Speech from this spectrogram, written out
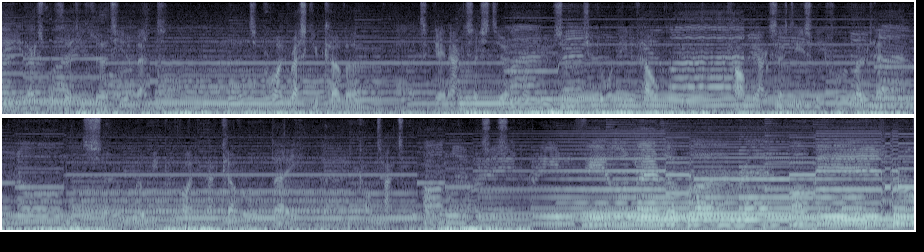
the Exmoor 3030 event uh, to provide rescue cover, to gain access to anyone who's injured or in need of help who can't be accessed easily from a roadhead. So cover all day, uh, contactable by the organisers. green field where the blood red poppies grow.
